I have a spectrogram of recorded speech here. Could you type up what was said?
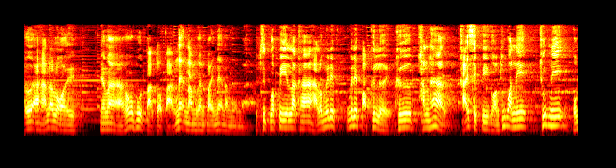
เอออาหารอร่อยเนี่ยมาเขาก็พูดปากต่อปากแนะนำกันไปแนะนำกันมาสิบกว่าปีราคาอาหารเราไม่ได้ไม่ได้ปรับขึ้นเลย คือพันห้าขายสิบปีก่อนทุกวันนี้ชุดนี้ผม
